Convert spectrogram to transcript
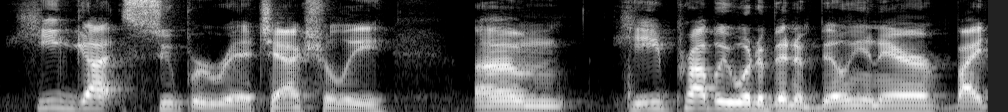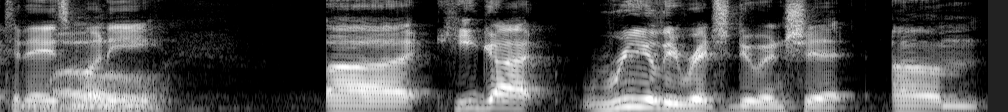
he got super rich actually. Um he probably would have been a billionaire by today's Whoa. money. Uh he got really rich doing shit. Um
